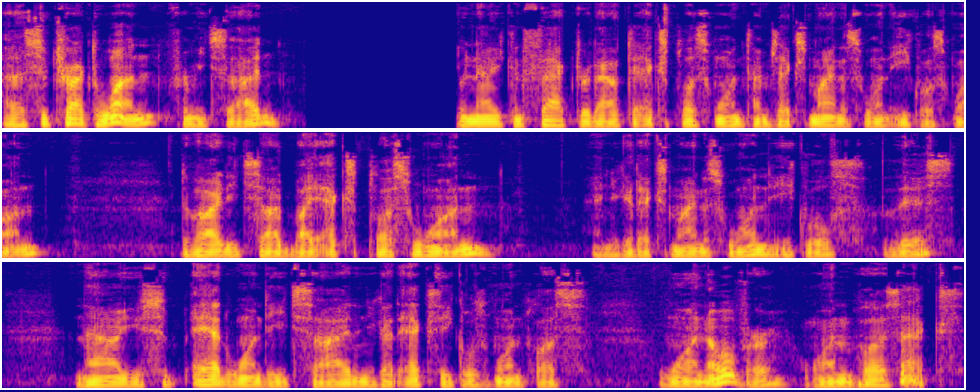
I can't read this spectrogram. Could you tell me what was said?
Uh, subtract 1 from each side. And now you can factor it out to x plus 1 times x minus 1 equals 1. Divide each side by x plus 1 and you get x minus 1 equals this. Now you add 1 to each side, and you got x equals 1 plus 1 over 1 plus x.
